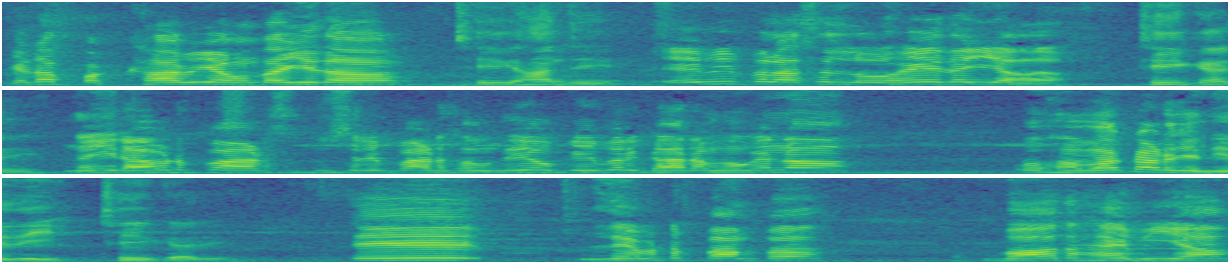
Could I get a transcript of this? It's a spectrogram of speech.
ਜਿਹੜਾ ਪੱਖਾ ਵੀ ਆਉਂਦਾ ਜਿਹਦਾ ਠੀਕ ਹਾਂਜੀ। ਇਹ ਵੀ ਪਲੱਸ ਲੋਹੇ ਦਾ ਹੀ ਆਉਂਦਾ ਠੀਕ ਹੈ ਜੀ। ਨਹੀਂ ਰਾਵਟ ਪਾਰਟਸ ਦੂਸਰੇ ਪਾਰਟਸ ਆਉਂਦੇ ਉਹ ਕਈ ਵਾਰ ਗਰਮ ਹੋ ਗਏ ਨਾ ਉਹ ਹਵਾ ਘਟ ਜਾਂਦੀ ਦੀ ਠੀਕ ਹੈ ਜੀ। ਤੇ ਲਿਫਟ ਪੰਪ ਬਹੁਤ ਹੈਵੀ ਆ।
